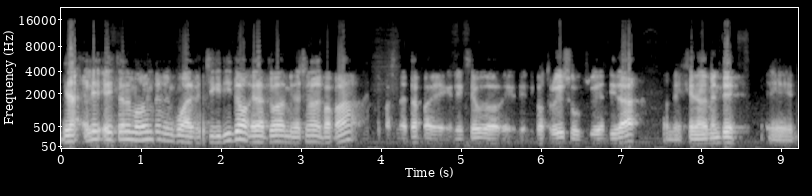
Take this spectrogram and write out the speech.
Mira, él está en el momento en el cual, el chiquitito, era toda admiración al papá, pasa una etapa de, pseudo, de, construir su, identidad, donde generalmente, eh,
